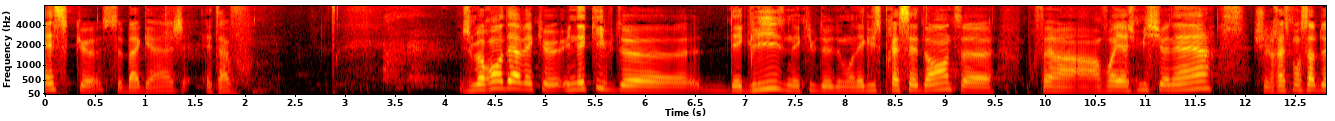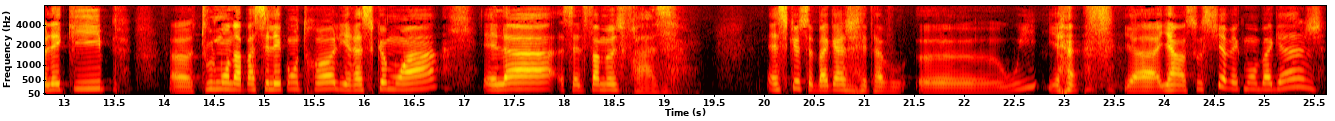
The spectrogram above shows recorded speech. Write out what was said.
Est-ce que ce bagage est à vous? Je me rendais avec euh, une équipe d'église, une équipe de, mon église précédente, euh, faire un, voyage missionnaire. Je suis le responsable de l'équipe. Euh, tout le monde a passé les contrôles, il reste que moi. Et là, cette fameuse phrase. Est-ce que ce bagage est à vous? Oui, il y, a un souci avec mon bagage?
